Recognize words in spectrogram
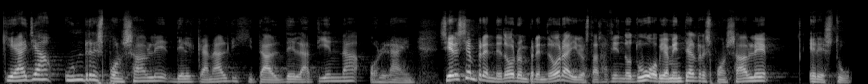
que haya un responsable del canal digital, de la tienda online. Si eres emprendedor o emprendedora y lo estás haciendo tú, obviamente el responsable eres tú.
